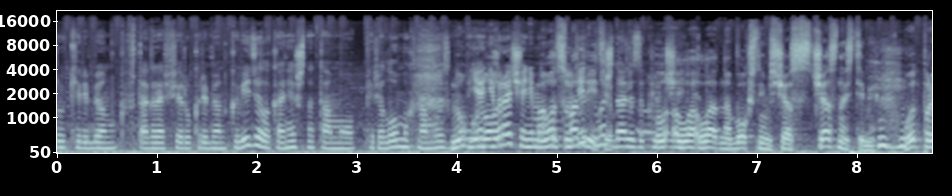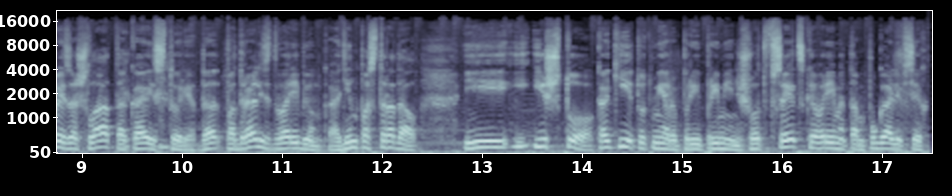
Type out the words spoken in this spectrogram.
руки ребенка, фотографии рук ребенка видела. Конечно, там о переломах, на мой взгляд. Ну, я но, не врач, я не могу ну, судить, смотрите, мы ждали заключения. Ладно, бог с ним сейчас с частностями. Вот произошла такая история. Да? Подрались два ребенка, один пострадал. И, и, и что? Какие тут меры при, применишь? Вот в советское время там пугали всех.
